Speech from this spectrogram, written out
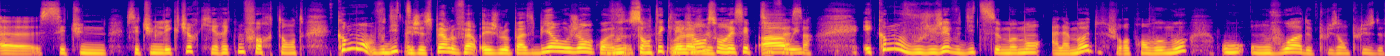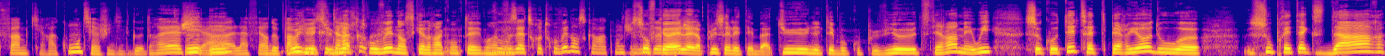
Euh, c'est une c'est une lecture qui est réconfortante. Comment vous dites j'espère le faire et je le passe bien aux gens quoi. Vous sentez que les gens sont réceptifs ah à ça. Et comment vous jugez Vous dites ce moment à la mode, je reprends vos mots, où on voit de plus en plus de femmes qui racontent. Il y a Judith Godrèche, il y a mm, mm. l'affaire de Pardieu, oui, je me suis retrouvée dans ce qu'elle racontait. Vous vous êtes retrouvée dans ce que raconte Judith Sauf qu'elle, en plus, elle était battue, elle était beaucoup plus vieux, etc. Mais oui, ce côté de cette période où euh, sous prétexte d'art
